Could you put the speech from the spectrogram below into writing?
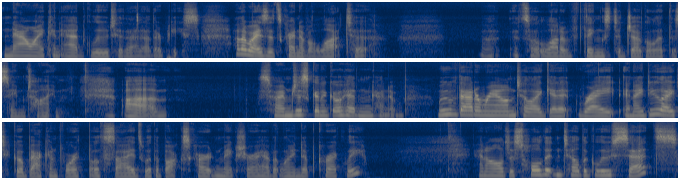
now I can add glue to that other piece. Otherwise, it's kind of a lot to, uh, it's a lot of things to juggle at the same time. Um, so I'm just going to go ahead and kind of move that around till I get it right. And I do like to go back and forth both sides with a box card and make sure I have it lined up correctly. And I'll just hold it until the glue sets.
